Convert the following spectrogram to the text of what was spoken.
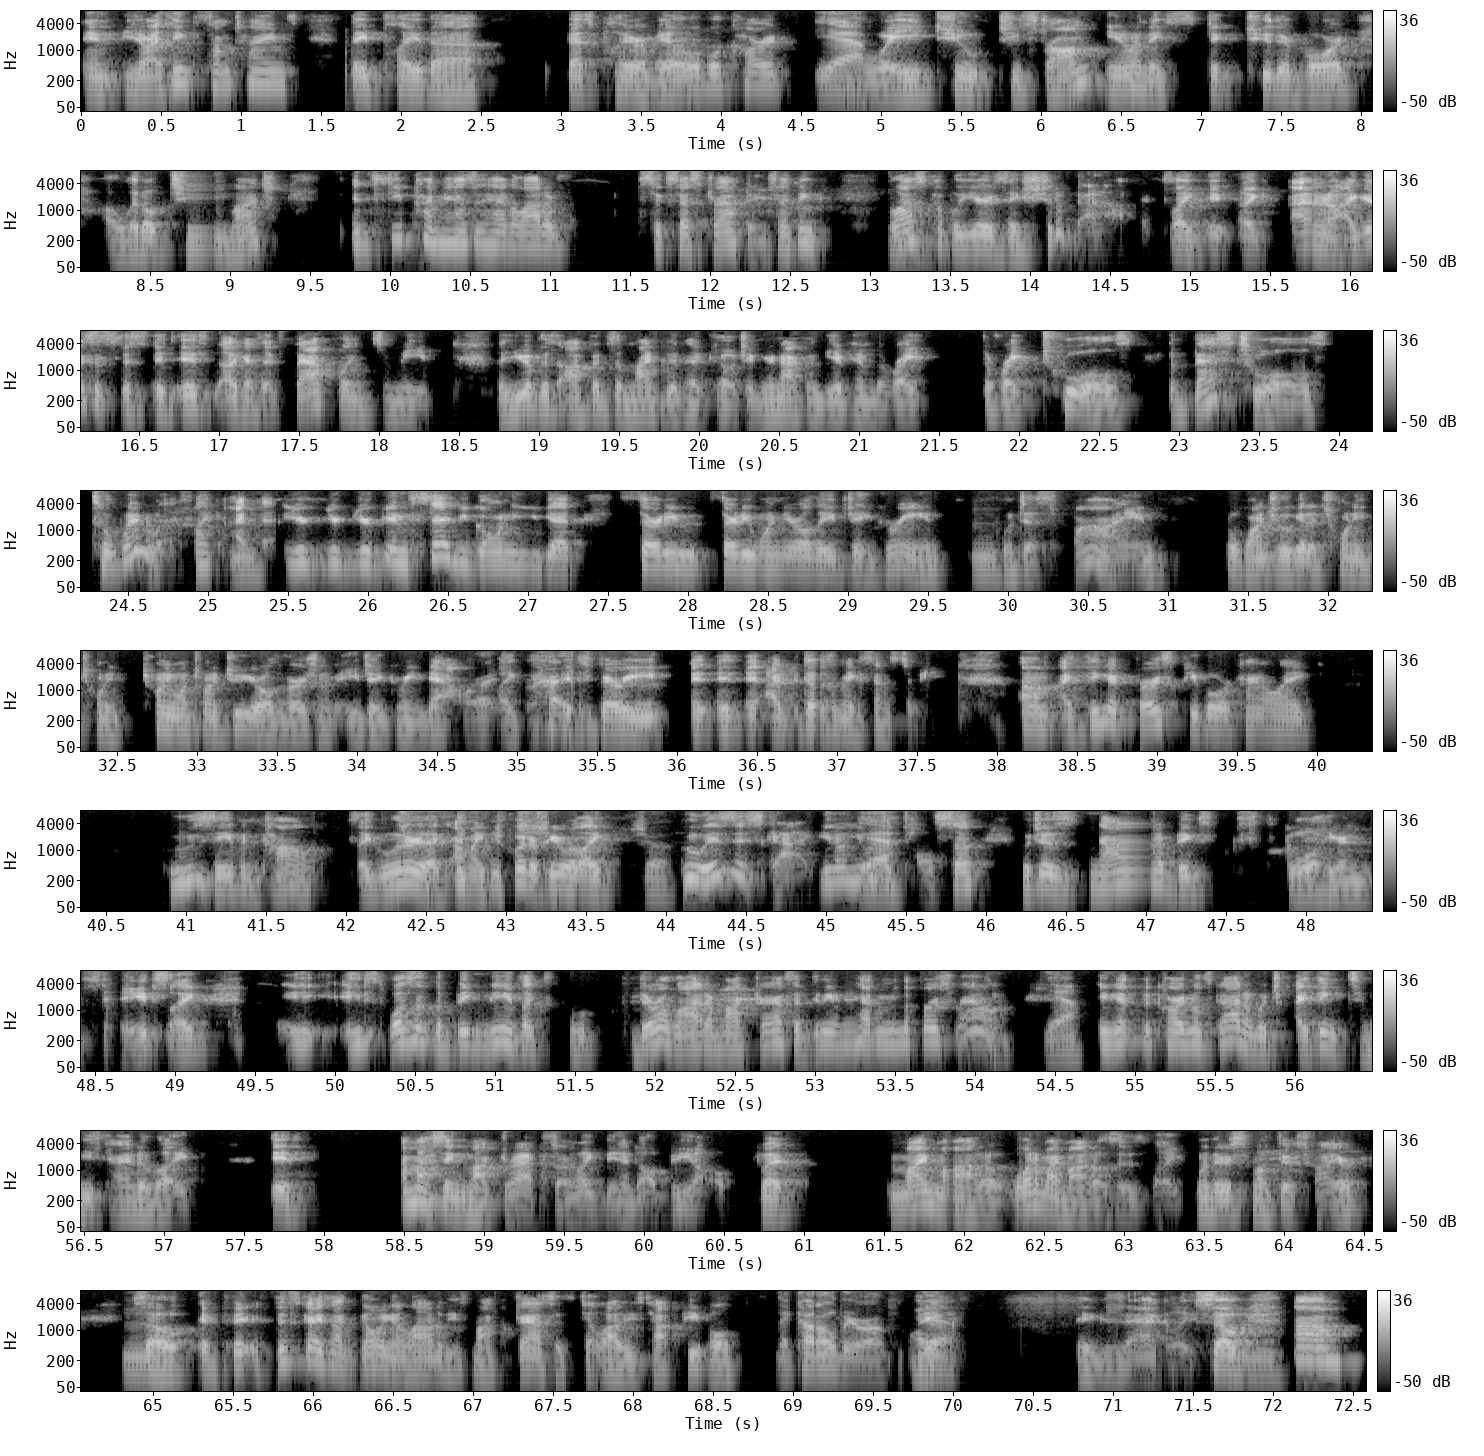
And, you know, I think sometimes they play the best player available card Yeah. way too too strong, you know, and they stick to their board a little too much. And Steve Keim hasn't had a lot of success drafting. So I think the last mm. couple of years they should have gone offense. Like, it, like I don't know. I guess it's just it is like I said, it's baffling to me that you have this offensive minded head coach and you're not going to give him the right the right tools, the best tools to win with. Like I, mm. you're, you're you're instead you go in and you get 30 31 year old AJ Green, Mm. which is fine. But why don't you go get a 20, 20, 21, 22 year old version of AJ Green now? Right, Like right. it's very, it, it, it, doesn't make sense to me. Um, I think at first people were kind of like, who's Zaven Collins? Like literally like on my Twitter, people were like, Sure. who is this guy? You know, he Yeah. went to Tulsa, which is not a big school here in the States. Like he, he just wasn't the big name. Like there are a lot of mock drafts that didn't even have him in the first round. Yeah. And yet the Cardinals got him, which I think to me is kind of like if I'm not saying mock drafts are like the end all be all, but my motto, one of my mottos is like when there's smoke, there's fire. Mm. So if, there- if this guy's not going on a lot of these mock drafts, it's a lot of these top people. they can't all. Like, yeah. Exactly. So Mm. um,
